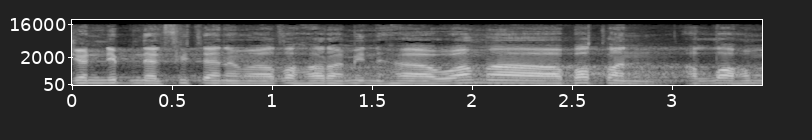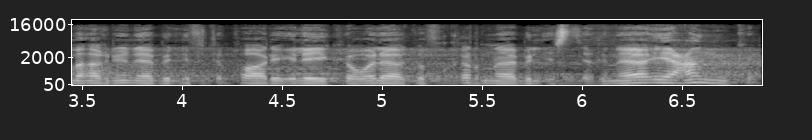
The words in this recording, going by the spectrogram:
جنبنا الفتن ما ظهر منها وما بطن. اللهم أغننا بالإفتقار إليك ولا تفقرنا بالإستغناء عنك.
